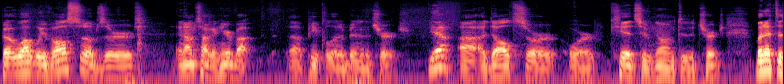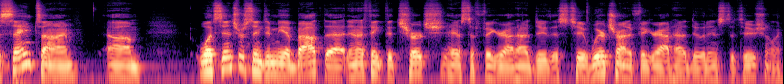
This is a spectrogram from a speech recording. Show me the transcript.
But what we've also observed, and I'm talking here about uh, people that have been in the church, Yeah, uh, adults or or kids who've gone through the church. But at the same time, um, what's interesting to me about that, and I think the church has to figure out how to do this too. We're trying to figure out how to do it institutionally.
